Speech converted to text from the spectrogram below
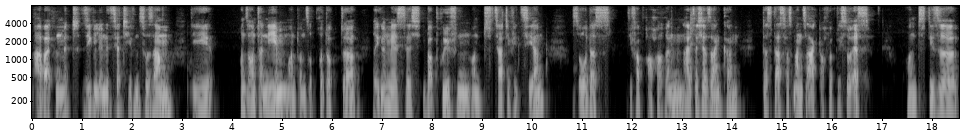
arbeiten mit Siegelinitiativen zusammen, die unser Unternehmen und unsere Produkte regelmäßig überprüfen und zertifizieren, so dass die Verbraucherinnen halt sicher sein können, dass das, was man sagt, auch wirklich so ist. Und diese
